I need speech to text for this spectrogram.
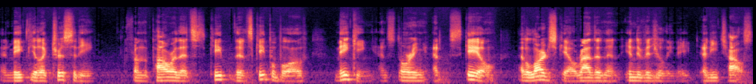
and make the electricity from the power that's, cap- that's capable of making and storing at scale, at a large scale, rather than individually at each house.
